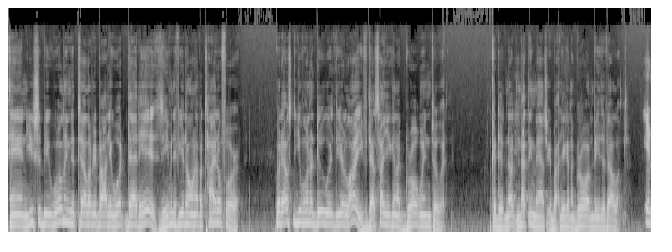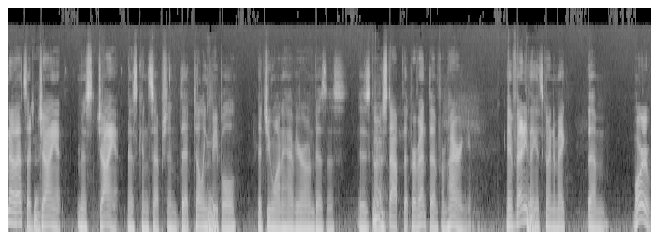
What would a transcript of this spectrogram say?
And you should be willing to tell everybody what that is, even if you don't have a title for it. What else do you want to do with your life? That's how you're going to grow into it. Okay, there's no, nothing magic about it. You're going to grow and be developed. You know, that's a giant mis giant misconception that telling people that you want to have your own business is going Yeah. to stop that prevent them from hiring you. If anything, Yeah. it's going to make them more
